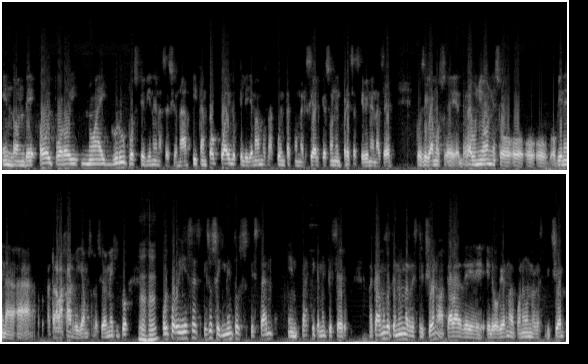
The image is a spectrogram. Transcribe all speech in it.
en donde hoy por hoy no hay grupos que vienen a sesionar y tampoco hay lo que le llamamos la cuenta comercial, que son empresas que vienen a hacer pues digamos, eh, reuniones o, vienen a, trabajar, digamos, a la Ciudad de México. Hoy por hoy esas, esos segmentos están en prácticamente cero. Acabamos de tener una restricción, o acaba de el gobierno de poner una restricción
